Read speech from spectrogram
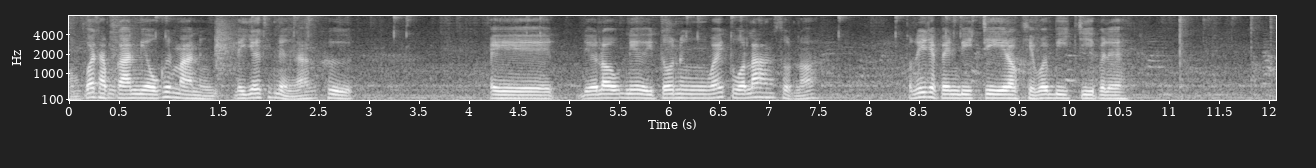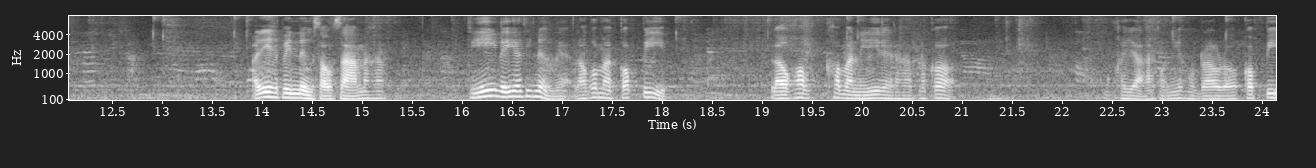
ผมก็ทำการเนียวขึ้นมาหนึ่งเลเยอร์ที่หนึ่งนะคือเอเดี๋ยวเราเนียวอีกตัวหนึ่งไว้ตัวล่างสุดเนาะตัวนี้จะเป็น BG เราเขียนว่า BG ไปเลย อันนี้จะเป็น 1 2 3 นะครับ ทีนี้เลเยอร์ที่ 1 เนี่ย เราก็มา Copy เราเข้าเข้ามาในนี้เลยนะครับ แล้วก็ขยายของนี้ของเราเรา Copy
